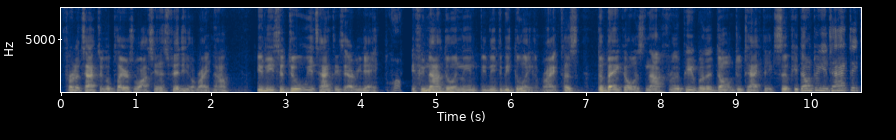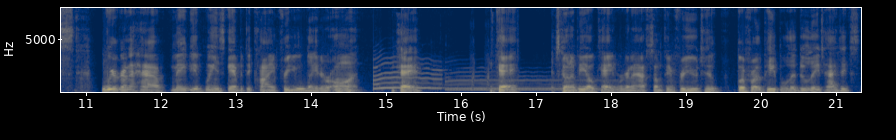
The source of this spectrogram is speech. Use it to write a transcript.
for the tactical players watching this video right now, you need to do your tactics every day. If you're not doing them, you need to be doing them, right? Because the Benko is not for the people that don't do tactics. So if you don't do your tactics, we're going to have maybe a Queen's Gambit decline for you later on. Okay? Okay? It's going to be okay. We're going to have something for you too. But for the people that do their tactics,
